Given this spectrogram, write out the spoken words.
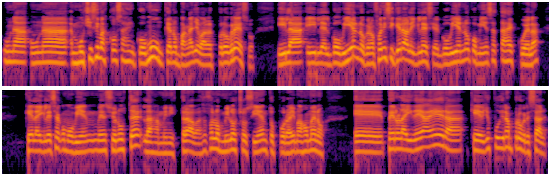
una, una, muchísimas cosas en común que nos van a llevar al progreso. Y, la, y el gobierno, que no fue ni siquiera la iglesia, el gobierno comienza estas escuelas que la iglesia, como bien mencionó usted, las administraba. Eso fue en los 1800, por ahí más o menos. Eh, pero la idea era que ellos pudieran progresar.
